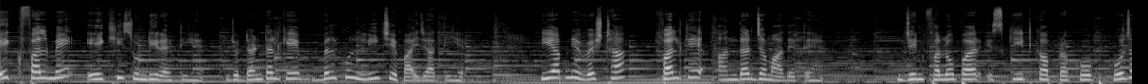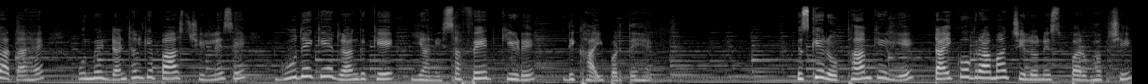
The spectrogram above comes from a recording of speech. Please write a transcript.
एक फल में एक ही सुंडी रहती है, जो डंटल के बिल्कुल नीचे पाई जाती है। ये अपनी विष्ठा फल के अंदर जमा देते हैं। जिन फलों पर इस कीट का प्रकोप हो जाता है, उनमें डंठल के पास छीलने से गूदे के रंग के, यानी सफ़ेद कीड़े दिखाई पड़ते हैं। इसके रोकथाम के लिए टाइकोग्रामा चिलोनिस परभक्षी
